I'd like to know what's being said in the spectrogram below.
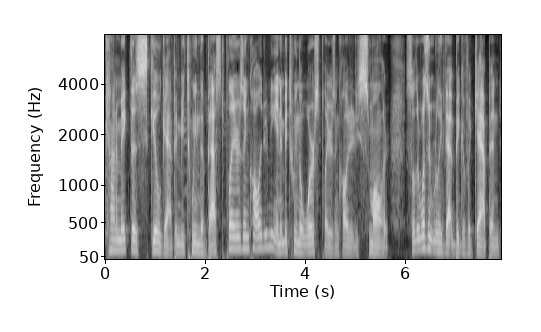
kind of make the skill gap in between the best players in Call of Duty and in between the worst players in Call of Duty smaller. So there wasn't really that big of a gap. And,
